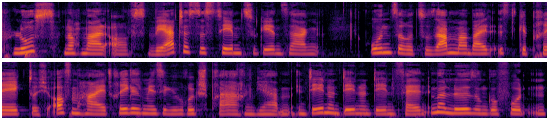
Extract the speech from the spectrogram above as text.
Plus nochmal aufs Wertesystem zu gehen, sagen, unsere Zusammenarbeit ist geprägt durch Offenheit, regelmäßige Rücksprachen. Wir haben in den und den und den Fällen immer Lösungen gefunden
